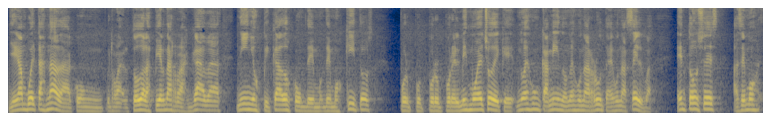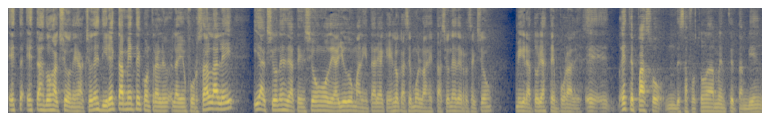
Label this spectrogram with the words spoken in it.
llegan vueltas nada, con todas las piernas rasgadas, niños picados con, de, mosquitos, por, el mismo hecho de que no es un camino, no es una ruta, es una selva. Entonces, hacemos estas dos acciones, acciones directamente contra la, enforzar la ley y acciones de atención o de ayuda humanitaria, que es lo que hacemos en las estaciones de recepción migratorias temporales. Eh, este paso, desafortunadamente, también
